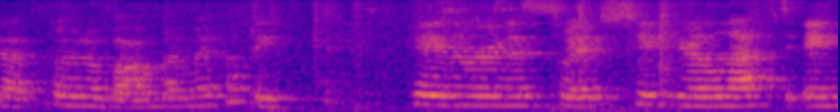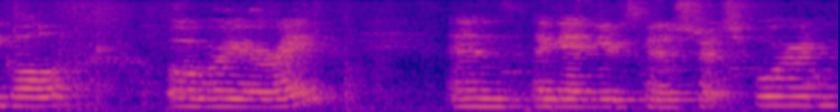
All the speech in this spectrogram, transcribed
got photobombed by my puppy. Okay, then we're going to switch. Take your left ankle over your right. And again, you're just going to stretch forward,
